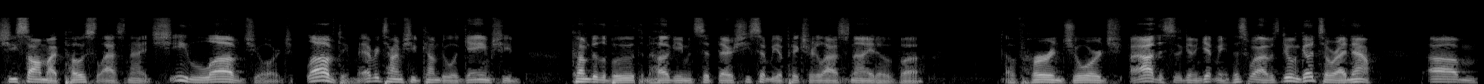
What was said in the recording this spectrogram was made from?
she saw my post last night. She loved George, loved him. Every time she'd come to a game, she'd come to the booth and hug him and sit there. She sent me a picture last night of uh, of her and George. Ah, this is to get me. This is what I was doing good till right now. Um,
